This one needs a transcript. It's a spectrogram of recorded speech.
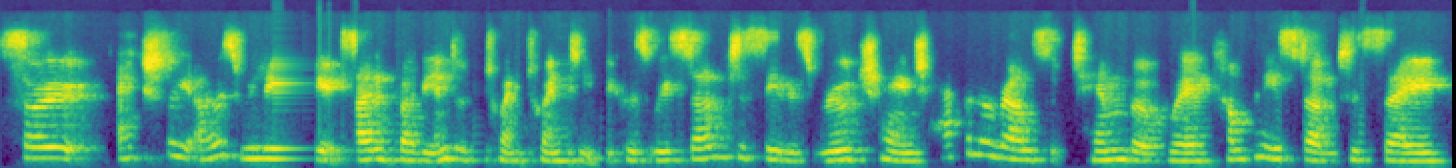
So actually i was really excited by the end of 2020 because we started to see this real change happen around september where companies started to say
